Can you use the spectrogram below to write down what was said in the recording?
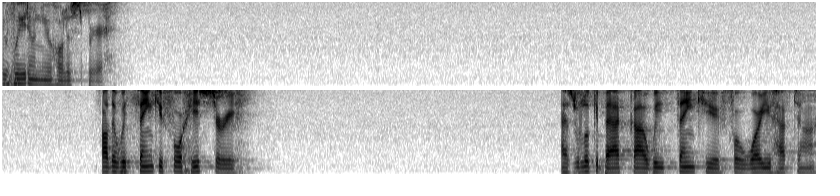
We wait on you, Holy Spirit. Father, we thank you for history. as we look back, God, we thank you for what you have done.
